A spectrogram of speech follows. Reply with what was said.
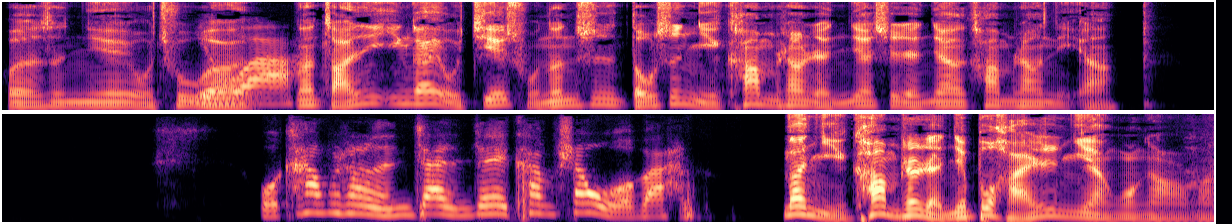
或者是你也有处啊？那咱应该有接触，那是都是你看不上人家，是人家看不上你啊？我看不上人家，人家也看不上我吧？那你看不上人家，不还是你眼光高吗？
